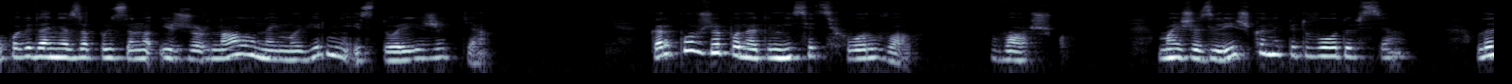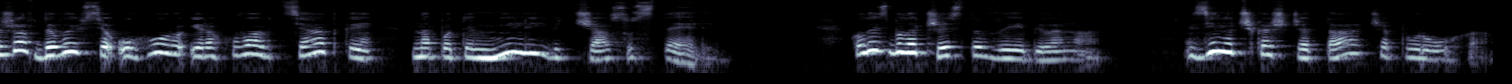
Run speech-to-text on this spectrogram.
Оповідання записано із журналу Неймовірні історії життя. Карпо вже понад місяць хворував. Важко. Майже з ліжка не підводився. Лежав, дивився угору і рахував цятки на потемнілій від часу стелі. Колись була чисто вибілена. Зіночка ще та чепуруха.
